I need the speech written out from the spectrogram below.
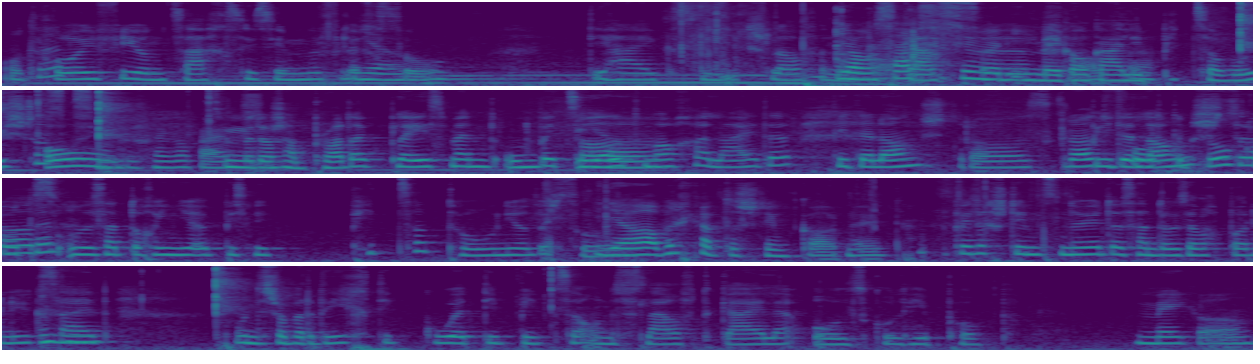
oder? 5 und 6 sind wir vielleicht Ja. so die geschlafen Ja, sind wir gegessen. Mega geile Pizza. Wo ist das? Oh, das gewesen? ist mega geil. Sind wir da schon Product Placement unbezahlt Ja. machen, leider. Bei der Langstrasse, gerade Bei der Langstrasse. Und es hat doch irgendwie etwas mit Pizza Toni oder so. Ja, aber ich glaube, das stimmt gar nicht. Vielleicht stimmt es nicht, das haben uns einfach ein paar Mhm. Leute gesagt. Und es ist aber richtig gute Pizza und es läuft geile Oldschool-Hip-Hop. Mega.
